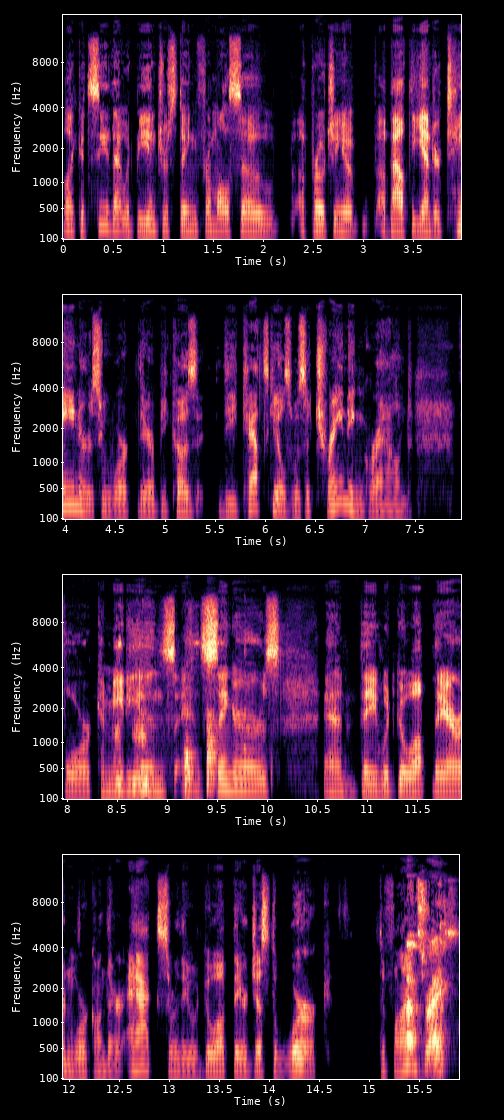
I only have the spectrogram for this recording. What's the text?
Well, I could see that would be interesting from also approaching it about the entertainers who worked there because the Catskills was a training ground for mm-hmm. comedians and singers, and they would go up there and work on their acts, or they would go up there just to work to find. That's right.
